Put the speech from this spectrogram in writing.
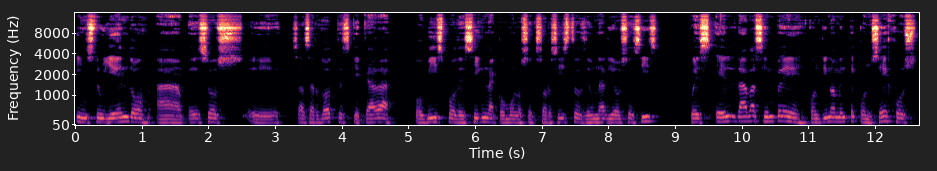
instruyendo a esos eh, sacerdotes que cada obispo designa como los exorcistas de una diócesis, pues él daba siempre continuamente consejos,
